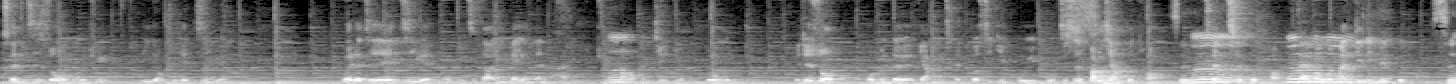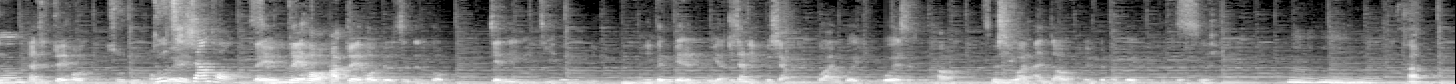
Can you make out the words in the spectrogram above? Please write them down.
甚至说我们会去利用这些资源。为了这些资源，我们知道应该用在哪里，去帮我们解决很多问题。嗯、也就是说，我们的养成都是一步一步，只是方向不同，是层次不同，嗯、在某个环境里面不同，是，但是最后殊途同归，主旨相同。对，最后他最后就是能够建立你自己的能力。嗯，你跟别人不一样，就像你不想不按规矩，我也是不靠，不喜欢按照原本的规矩去做事情。嗯嗯嗯，那。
